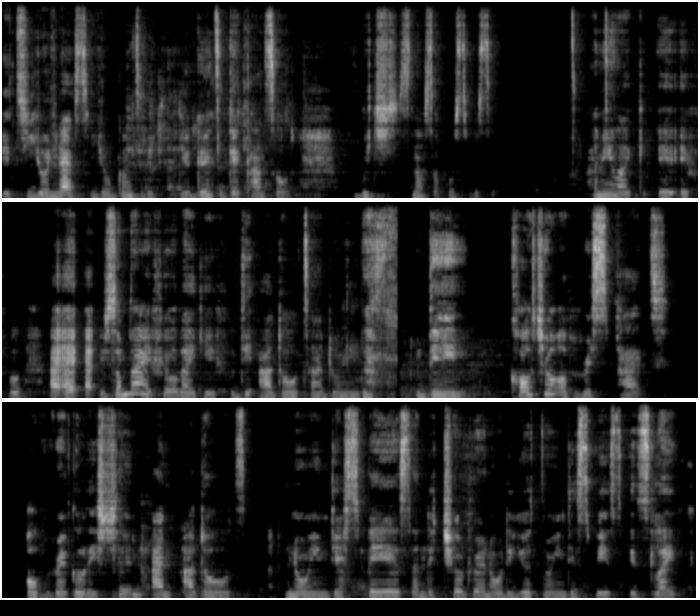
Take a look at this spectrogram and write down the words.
it's your nest, you're going to be, you're going to get cancelled, which is not supposed to be. I mean, like if, if I, I, sometimes I feel like if the adults are doing this, the culture of respect, of regulation, and adults knowing their space and the children or the youth knowing their space is like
